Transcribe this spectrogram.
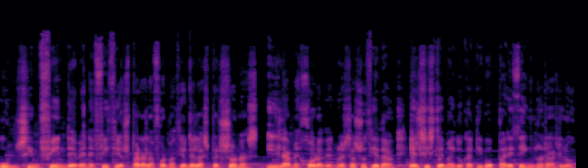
un sinfín de beneficios para la formación de las personas y la mejora de nuestra sociedad, el sistema educativo parece ignorarlo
